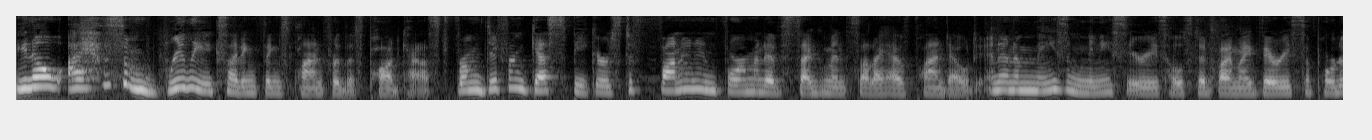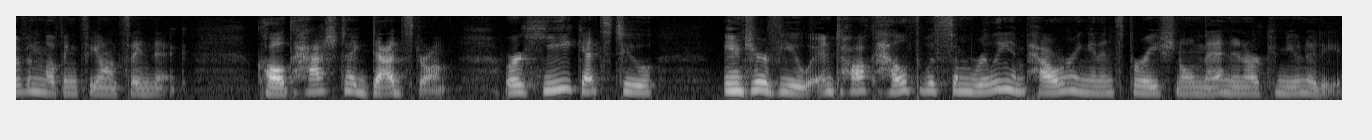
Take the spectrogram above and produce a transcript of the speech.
You know, I have some really exciting things planned for this podcast, from different guest speakers to fun and informative segments that I have planned out, and an amazing mini series hosted by my very supportive and loving fiance Nick, called hashtag DadStrong, where he gets to interview and talk health with some really empowering and inspirational men in our community.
